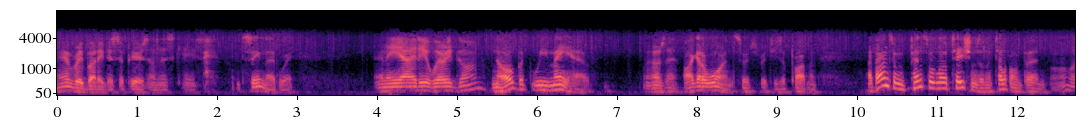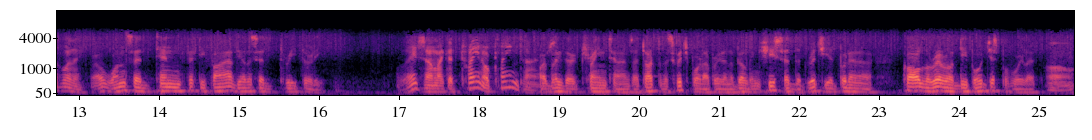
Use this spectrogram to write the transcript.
Everybody disappears on this case. It seemed that way. Any idea where he'd gone? No, but we may have. Well, how's that? Oh, I got a warrant. Searched Ritchie's apartment. I found some pencil notations on the telephone pad. Oh, what were they? Well, one said 10.55, the other said 3.30. Well, they sound like a train or plane time. I believe they're train times. I talked to the switchboard operator in the building. She said that Ritchie had put in a call to the railroad depot just before he left. Oh.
